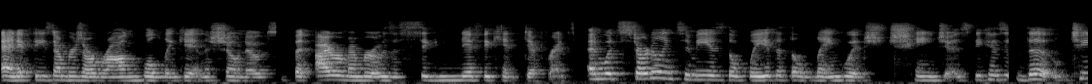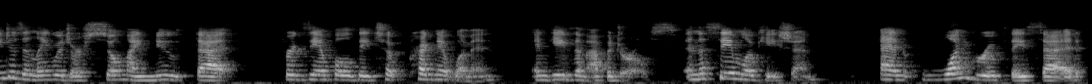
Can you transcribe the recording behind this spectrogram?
And if these numbers are wrong, we'll link it in the show notes. But I remember it was a significant difference. And what's startling to me is the way that the language changes because the changes in language are so minute that, for example, they took pregnant women and gave them epidurals in the same location And one group, they said,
